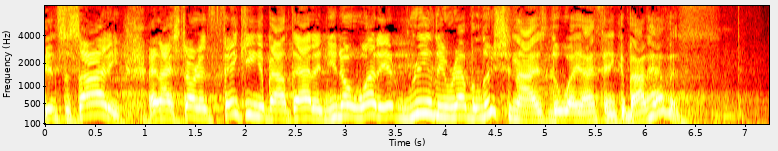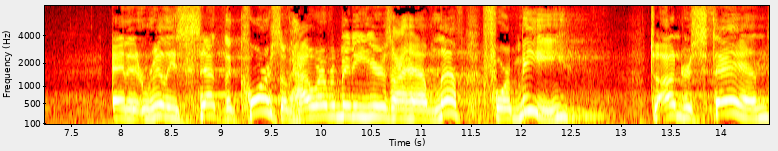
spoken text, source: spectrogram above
in society. And I started thinking about that, and you know what? It really revolutionized the way I think about heaven. And it really set the course of however many years I have left for me to understand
